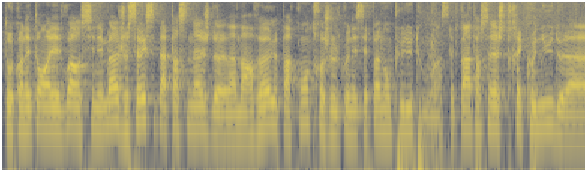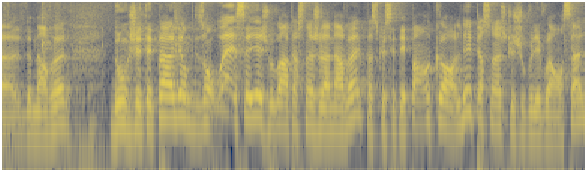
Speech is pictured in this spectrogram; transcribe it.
Donc, en étant allé le voir au cinéma, je savais que c'était un personnage de la Marvel. Par contre, je le connaissais pas non plus du tout. Hein. C'était pas un personnage très connu de la de Marvel. Donc, j'étais pas allé en me disant ouais, ça y est, je veux voir un personnage de la Marvel parce que c'était pas encore les personnages que je voulais voir en salle.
